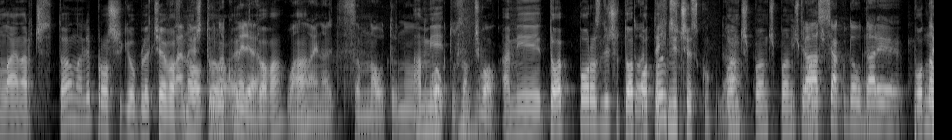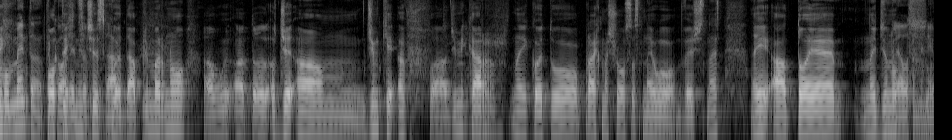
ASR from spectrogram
лайнарчета, нали, просто ще ги облече в Това е нещо трудна е комедия. А? One-лайнерите са много трудно, Ами- доколкото съм чувал. Ами, то е по-различно, то е То е по-техническо. Да. Пънч, пънч, пънч, И трябва пънч. всяко да удари по-тех- на момента. на По-техническо е, да. Примерно, а, а, а, Дже, а, Джим Ке, а, а, Джимми Кар, нали, който правихме шоу с него 2016, нали, а, той е на един от и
